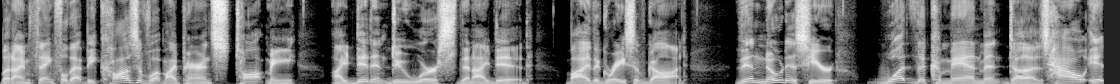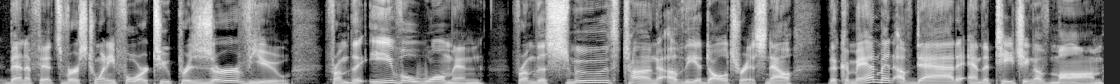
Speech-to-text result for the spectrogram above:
But I'm thankful that because of what my parents taught me, I didn't do worse than I did by the grace of God. Then notice here what the commandment does, how it benefits. Verse 24 to preserve you from the evil woman, from the smooth tongue of the adulteress. Now, the commandment of dad and the teaching of mom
